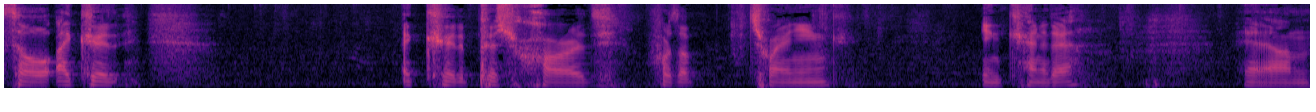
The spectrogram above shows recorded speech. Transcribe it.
so I could I could push hard for the training in Canada. Um,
